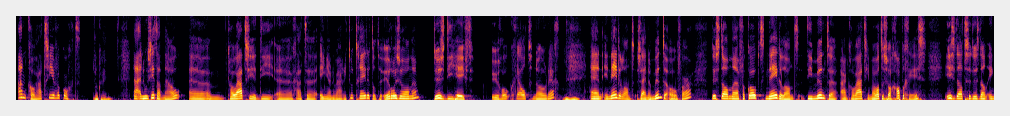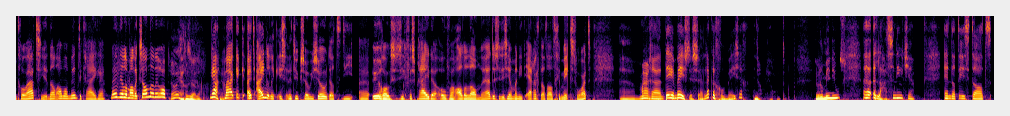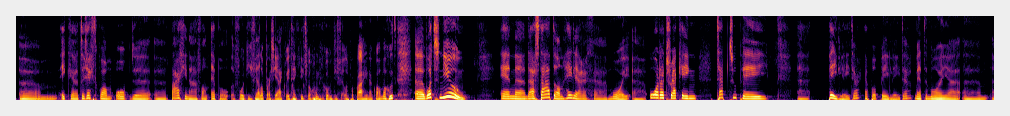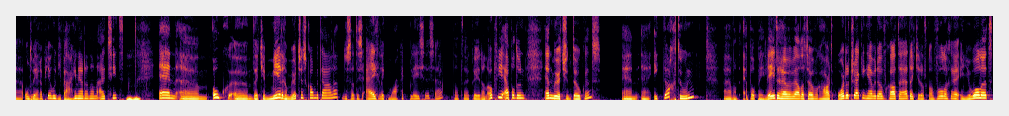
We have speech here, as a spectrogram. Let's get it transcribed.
aan Kroatië verkocht. Oké. Nou, en hoe zit dat nou? Ehm, Kroatië die eh, gaat eh 1 januari toetreden tot de eurozone. Dus die heeft eurogeld nodig. Mhm. En in Nederland zijn er munten over. Dus dan eh, verkoopt Nederland die munten aan Kroatië. Maar wat dus wel grappig is, is dat ze dus dan in Kroatië dan allemaal munten krijgen met Willem-Alexander erop. Oh ja, gezellig. Ja, Ja. maar kijk, uiteindelijk is het natuurlijk sowieso dat die eh, euro's zich verspreiden over alle landen. Hè? Dus het is helemaal niet erg dat dat gemixt wordt. Eh, maar DNB is dus lekker groen bezig. Nou, heel goed. We nieuws? Eh een laatste nieuwtje. En dat is dat ehm, ik eh, terecht kwam op de eh, pagina van Apple voor developers. Ja, ik weet eigenlijk niet waarom ik op een developerpagina kwam, maar goed. What's new? En daar staat dan heel erg mooi order tracking, tap to pay, pay later, Apple Pay later, met een mooi eh, ehm, eh, ontwerpje, hoe die pagina er dan uitziet. Mhm. En ehm, ook ehm, dat je meerdere merchants kan betalen. Dus dat is eigenlijk marketplaces. Hè? Dat eh, kun je dan ook via Apple doen. En merchant tokens. En ik dacht toen, want Apple Pay Later hebben we wel eens over gehad. Order tracking hebben we het over gehad. Hè? Dat je dat kan volgen in je wallet.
